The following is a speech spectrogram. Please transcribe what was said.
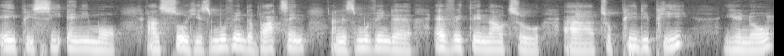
APC anymore? And so he's moving the baton and he's moving the everything now to uh, to PDP, you know,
